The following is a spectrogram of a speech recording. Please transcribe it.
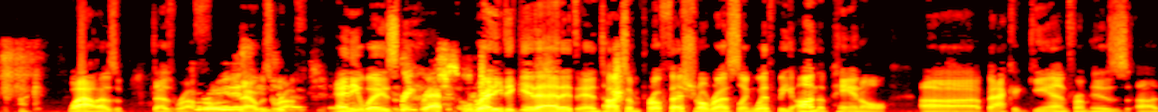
Fuck. Wow, that was a that was rough. Greatest that was rough. Anyways, Great rap. ready to get at it and talk some professional wrestling with me on the panel. Uh, back again from his uh,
